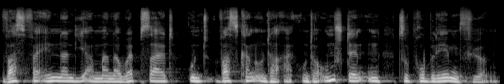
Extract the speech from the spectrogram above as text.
was verändern die an meiner Website und was kann unter, unter Umständen zu Problemen führen.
